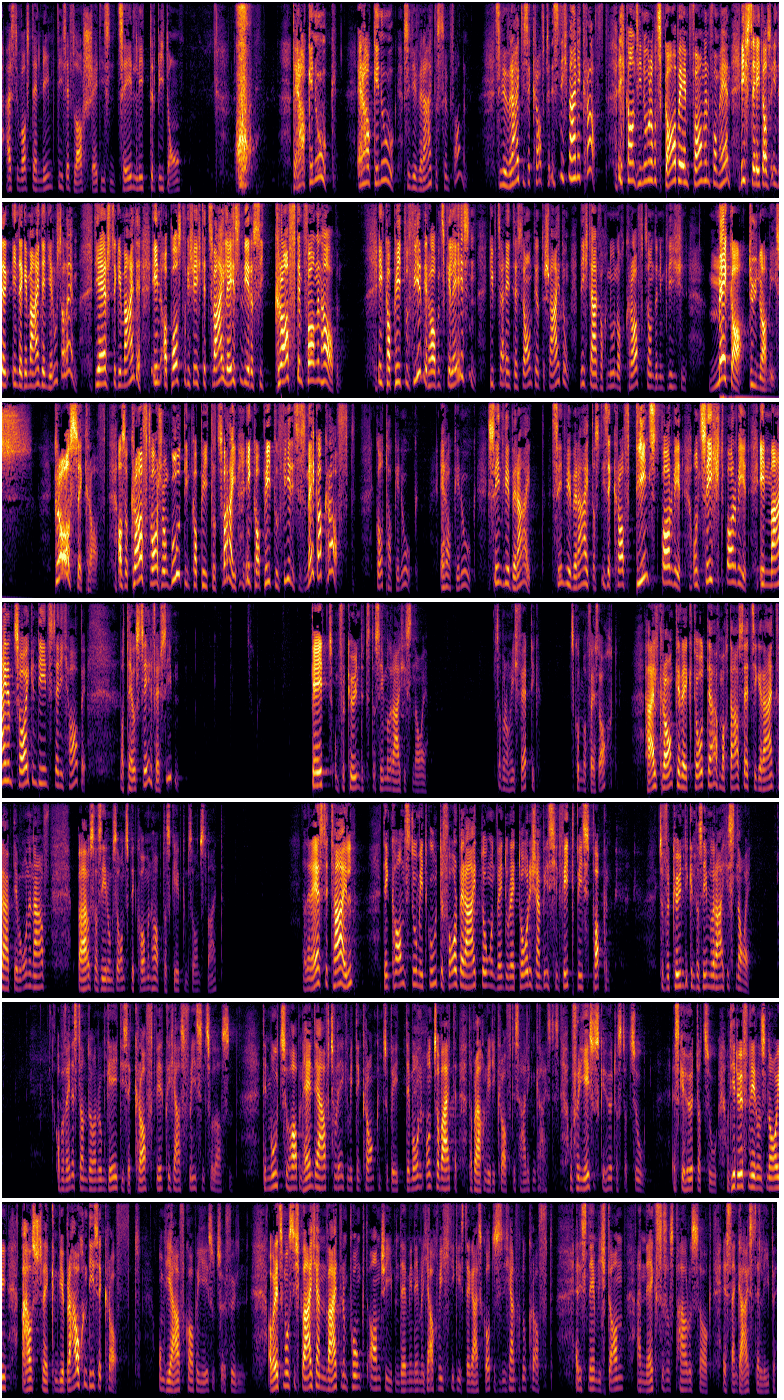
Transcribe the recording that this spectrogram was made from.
Weißt du was, der nimmt diese Flasche, diesen 10 Liter Bidon. Der hat genug. Er hat genug. Sind wir bereit, das zu empfangen? Sind wir bereit, diese Kraft zu Es ist nicht meine Kraft. Ich kann sie nur als Gabe empfangen vom Herrn. Ich sehe das in der, in der Gemeinde in Jerusalem. Die erste Gemeinde. In Apostelgeschichte 2 lesen wir, dass sie Kraft empfangen haben. In Kapitel 4, wir haben es gelesen, gibt es eine interessante Unterscheidung. Nicht einfach nur noch Kraft, sondern im Griechischen Megadynamis. Große Kraft. Also Kraft war schon gut in Kapitel 2. In Kapitel 4 ist es Megakraft. Gott hat genug. Er hat genug. Sind wir bereit? Sind wir bereit, dass diese Kraft dienstbar wird und sichtbar wird in meinem Zeugendienst, den ich habe? Matthäus 10, Vers 7. Geht und verkündet, das Himmelreich ist neu. Ist aber noch nicht fertig. Jetzt kommt noch Vers 8. Heilt Kranke, weckt Tote auf, macht Aussätzige rein, treibt Dämonen auf, aus, was ihr umsonst bekommen habt, das gebt umsonst weiter. Der erste Teil den kannst du mit guter Vorbereitung und wenn du rhetorisch ein bisschen fit bist, packen. Zu verkündigen, das Himmelreich ist neu. Aber wenn es dann darum geht, diese Kraft wirklich ausfließen zu lassen, den Mut zu haben, Hände aufzulegen, mit den Kranken zu beten, Dämonen und so weiter, da brauchen wir die Kraft des Heiligen Geistes. Und für Jesus gehört das dazu. Es gehört dazu. Und hier dürfen wir uns neu ausstrecken. Wir brauchen diese Kraft um die Aufgabe Jesu zu erfüllen. Aber jetzt muss ich gleich einen weiteren Punkt anschieben, der mir nämlich auch wichtig ist. Der Geist Gottes ist nicht einfach nur Kraft. Er ist nämlich dann ein nächstes, was Paulus sagt. Er ist ein Geist der Liebe.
